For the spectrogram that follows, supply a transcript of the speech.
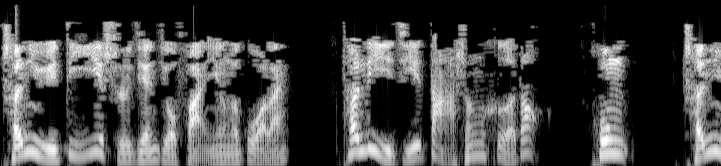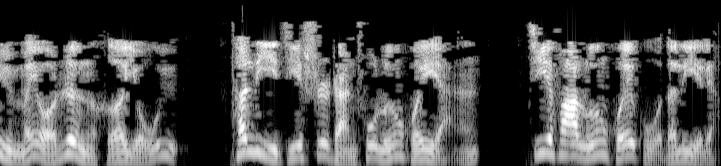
陈宇第一时间就反应了过来，他立即大声喝道：“轰！”陈宇没有任何犹豫，他立即施展出轮回眼，激发轮回骨的力量，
